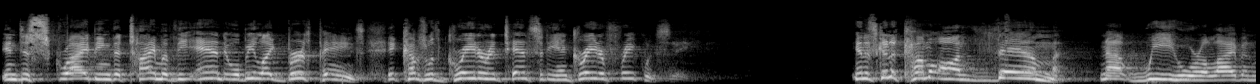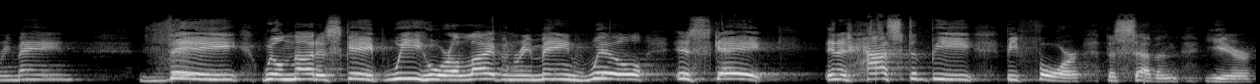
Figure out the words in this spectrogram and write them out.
in describing the time of the end. It will be like birth pains. It comes with greater intensity and greater frequency. And it's going to come on them, not we who are alive and remain. They will not escape. We who are alive and remain will escape. And it has to be before the seven year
